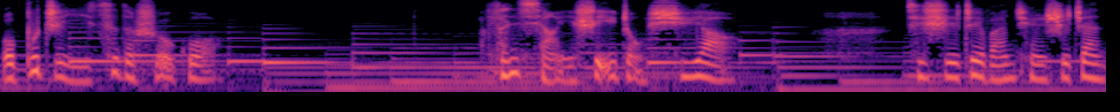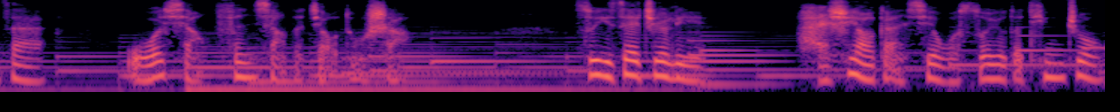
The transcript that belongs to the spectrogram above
我不止一次的说过，分享也是一种需要。其实，这完全是站在我想分享的角度上。所以在这里，还是要感谢我所有的听众，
